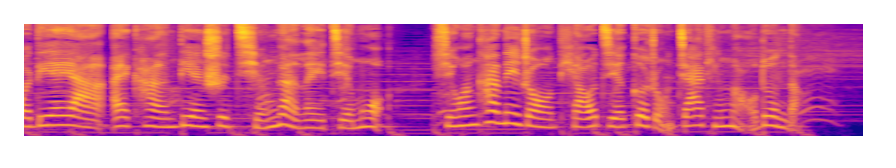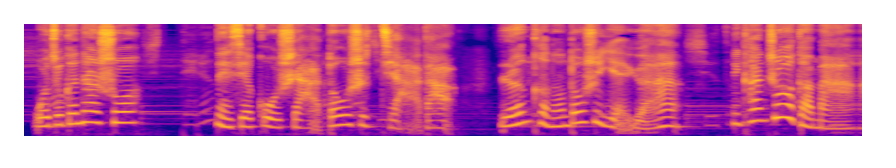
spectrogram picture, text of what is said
我爹呀爱看电视情感类节目，喜欢看那种调节各种家庭矛盾的。我就跟他说，那些故事啊都是假的，人可能都是演员。你看这干嘛？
